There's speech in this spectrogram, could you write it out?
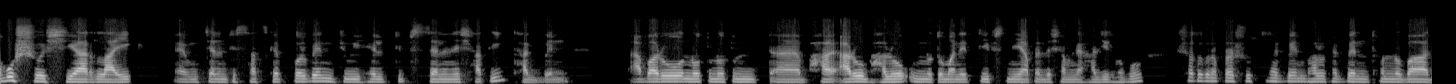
অবশ্যই শেয়ার লাইক এবং চ্যানেলটি সাবস্ক্রাইব করবেন। জুই হেলথ টিপস চ্যানেলের সাথেই থাকবেন। আবারও নতুন নতুন আরও ভালো উন্নত মানের টিপস নিয়ে আপনাদের সামনে হাজির হব। সতর্ক আপনারা সুস্থ থাকবেন, ভালো থাকবেন। ধন্যবাদ।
